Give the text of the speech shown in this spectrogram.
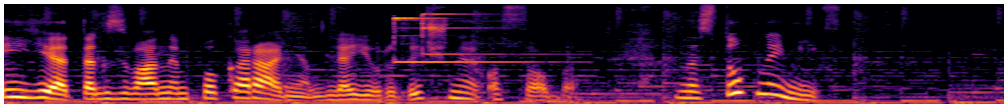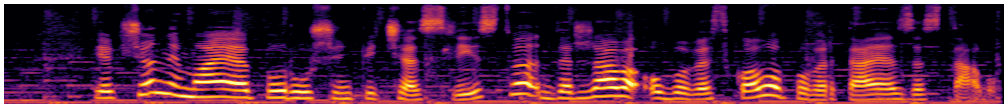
і є так званим покаранням для юридичної особи. Наступний міф. Якщо немає порушень під час слідства, держава обов'язково повертає заставу.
